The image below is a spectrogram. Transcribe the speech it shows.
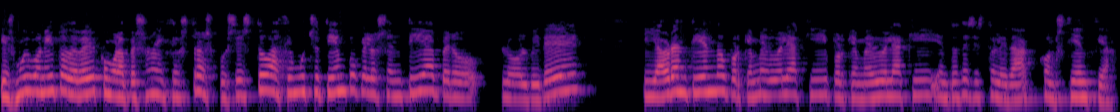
y es muy bonito de ver cómo la persona dice, ostras, pues esto hace mucho tiempo que lo sentía, pero lo olvidé y ahora entiendo por qué me duele aquí, por qué me duele aquí, y entonces esto le da conciencia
